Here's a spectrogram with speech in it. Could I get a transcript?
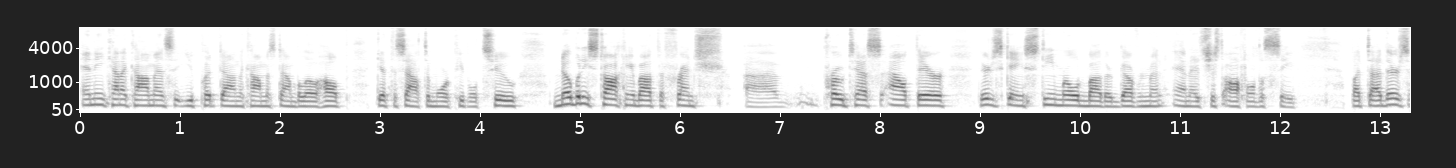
any kind of comments that you put down the comments down below help get this out to more people too. Nobody's talking about the French uh, protests out there. They're just getting steamrolled by their government, and it's just awful to see. But uh, there's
